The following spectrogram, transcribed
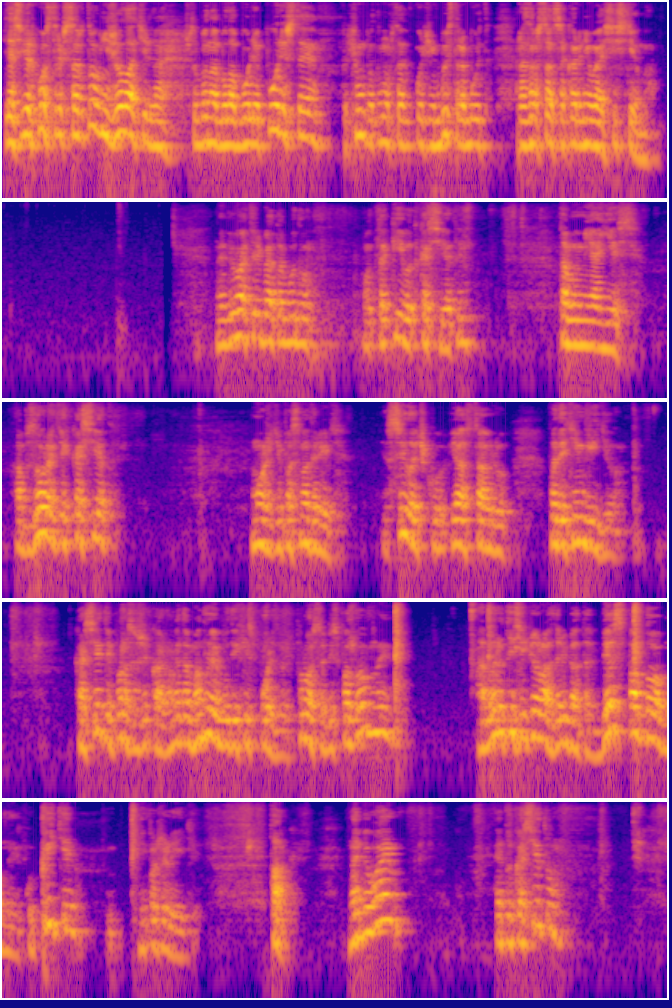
Для сверхострых сортов нежелательно, чтобы она была более пористая. Почему? Потому что очень быстро будет разрастаться корневая система. Набивать, ребята, буду вот такие вот кассеты. Там у меня есть обзор этих кассет. Можете посмотреть. Ссылочку я оставлю под этим видео. Кассеты просто шикарные. В этом году я буду их использовать. Просто бесподобные. А говорю тысячу раз, ребята, бесподобные. Купите, не пожалеете. Так, Набиваем эту кассету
